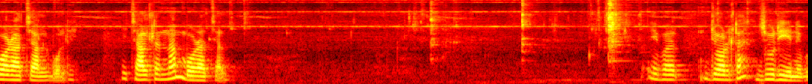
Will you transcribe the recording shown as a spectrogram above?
বড়া চাল বলে। এই চালটার নাম বড়া চাল। এবার জলটা ঝরিয়ে নেব।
